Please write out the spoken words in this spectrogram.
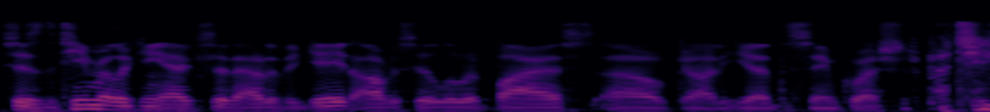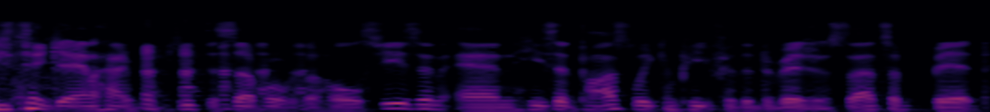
says the team are looking exit out of the gate. Obviously, a little bit biased. Oh God, he had the same question. But do you think Anaheim can keep this up over the whole season? And he said possibly compete for the division. So that's a bit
